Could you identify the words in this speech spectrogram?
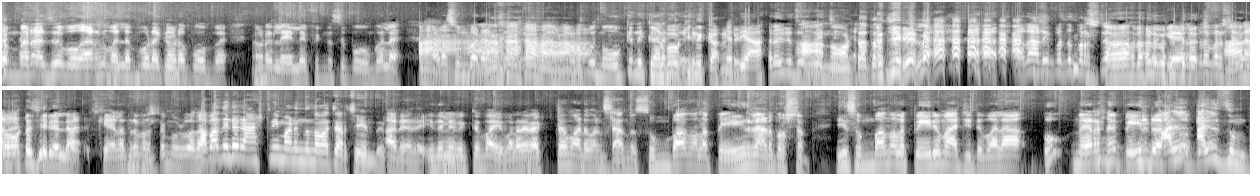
സുംബ ഡാൻസ് പോകാറുള്ള വല്ലപ്പോഴൊക്കെ അവിടെ പോകുമ്പോ നമ്മുടെ ലേലെ ഫിറ്റ്നസ് പോകുമ്പോ അല്ലെ? അവിടെ സുംബ ഡാൻസ് അവിടെ പോയി നോക്കി നിൽക്കാറുണ്ട് നോക്കി നിൽക്കാറുണ്ട്. ആരോഗ്യത്തിൽ നോട്ടത്ര. ശരിയല്ല. അതാണ് ഇപ്പോഴത്തെ പ്രശ്നം. അതാണ് കേരളത്തിലെ ആ പ്രശ്നം നോട്ട് ശരിയല്ല. കേരളത്തിലെ പ്രശ്നം മുഴുവൻ അപ്പൊ അതിന്റെ രാഷ്ട്രീയമാണ് ഇന്ന് നമ്മൾ ചർച്ച ചെയ്യുന്നത്. അതെ അതെ. ഇതിൽ വ്യക്തമായി വളരെ വ്യക്തമായിട്ട് മനസ്സിലാകുന്നത് സുംബ എന്നുള്ള പേരിലാണ് പ്രശ്നം. ഈ സുംബ എന്നുള്ള പേര് മാറ്റിയിട്ട് പല ഉ, വേറെ പേരിടുക അൽ അൽ സുംബ.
